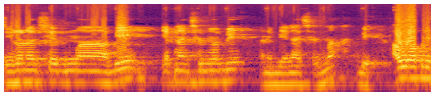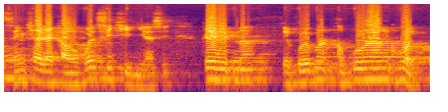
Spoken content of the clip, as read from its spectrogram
જીરોના છેદમાં બે, એકના છેદમાં બે અને બેના છેદમાં બે. આવું આપણે સંખ્યા રેખા ઉપર શીખી ગયા છીએ. કઈ રીતના? કે કોઈ પણ અપૂર્ણાંક હોય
